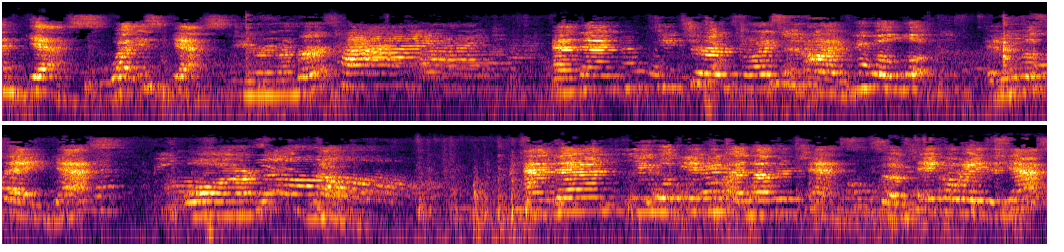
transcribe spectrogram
you can guess. What is guess? Do you remember? And then teacher Joyce and I, we will look and we will say yes or no. And then we will give you another chance. So take away the yes,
